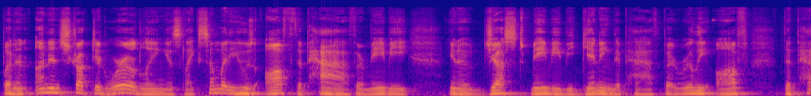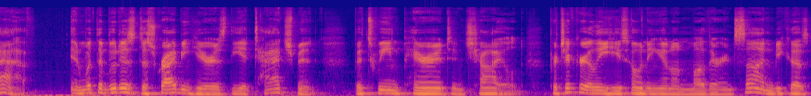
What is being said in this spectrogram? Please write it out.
But an uninstructed worldling is like somebody who's off the path or maybe, you know, just maybe beginning the path, but really off the path. And what the Buddha is describing here is the attachment between parent and child. Particularly, he's honing in on mother and son because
